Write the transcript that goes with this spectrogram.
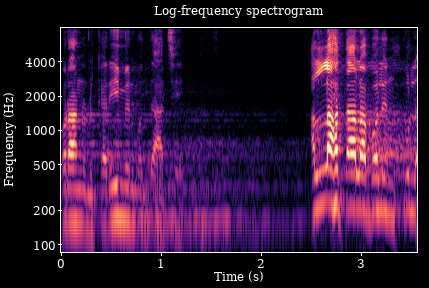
কোরআনুল করিমের মধ্যে আছে। আল্লাহ তাআলা বলেন, কুল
